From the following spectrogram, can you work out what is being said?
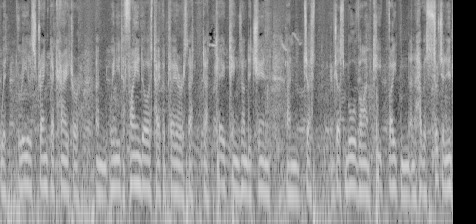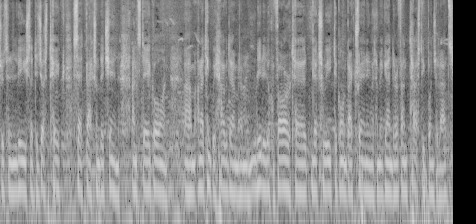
with real strength of character, and we need to find those type of players that, that take things on the chin and just just move on, keep fighting, and have a, such an interest in Laois that they just take setbacks on the chin and stay going. Um, and I think we have them, and I'm really looking forward to next week to going back training with them again. They're a fantastic bunch of lads.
